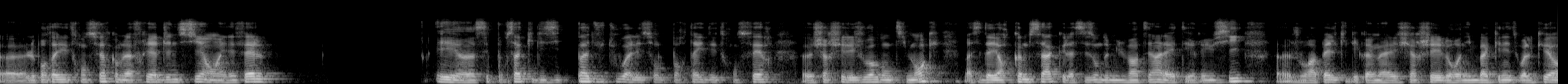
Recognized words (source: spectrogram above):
euh, le portail des transferts comme la free agency en NFL. Et euh, c'est pour ça qu'il n'hésite pas du tout à aller sur le portail des transferts, euh, chercher les joueurs dont il manque. Bah, c'est d'ailleurs comme ça que la saison 2021 elle a été réussie. je vous rappelle qu'il est quand même allé chercher le running back Kenneth Walker,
